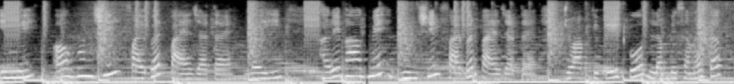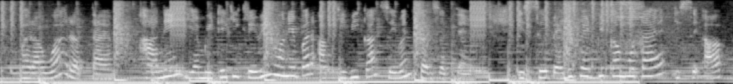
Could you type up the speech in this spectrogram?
इनमें अघुलनशील फाइबर पाया जाता है। वही हरे भाग में घुलनशील फाइबर पाया जाता है, जो आपके पेट को लंबे समय तक भरा हुआ रखता है। खाने या मीठे की क्रेविंग होने पर आप कीवी का सेवन कर सकते हैं। इससे बेली फैट भी कम होता है। इससे आप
